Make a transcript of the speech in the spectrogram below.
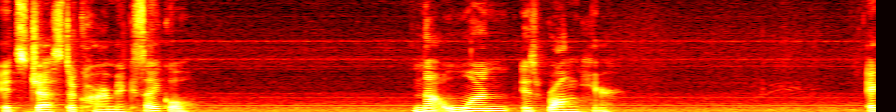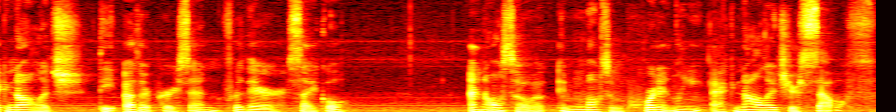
It's just a karmic cycle. Not one is wrong here. Acknowledge the other person for their cycle. And also, and most importantly, acknowledge yourself.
